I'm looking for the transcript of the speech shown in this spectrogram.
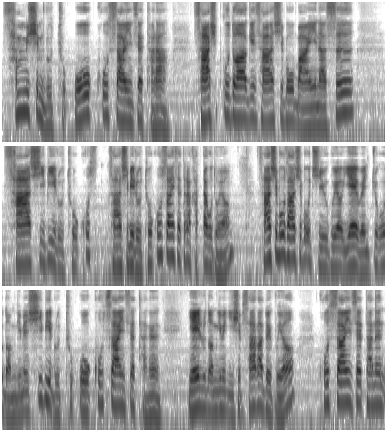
30 루트 5 코사인 세타랑 49 더하기 45 마이너스 42 루트 5 코스 42 루트 5 코사인 세타랑 같다고 둬요. 45 45 지우고요. 얘 왼쪽으로 넘기면 12 루트 5 코사인 세타는 얘로 넘기면 24가 되고요. 코사인 세타는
